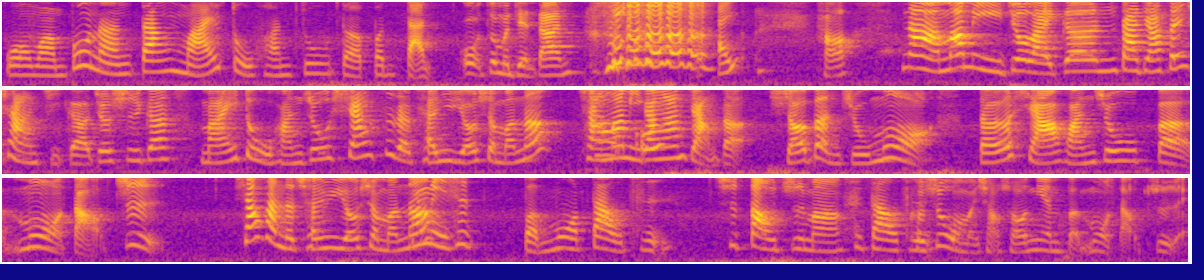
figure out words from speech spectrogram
我们不能当买椟还珠的笨蛋。哦，这么简单。哎，好，那妈咪就来跟大家分享几个，就是跟买椟还珠相似的成语有什么呢？像好妈咪刚刚讲的“舍本逐末”“得暇还珠”“本末倒置”。相反的成语有什么呢妈？咪是本末倒置，是倒置吗？是倒置。可是我们小时候念本末倒置、哎，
